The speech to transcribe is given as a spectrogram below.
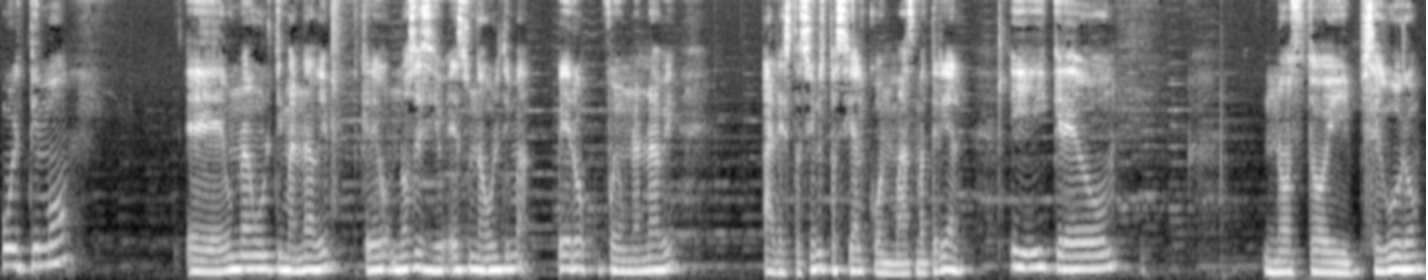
último, eh, una última nave, creo, no sé si es una última, pero fue una nave a la estación espacial con más material. Y creo, no estoy seguro,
